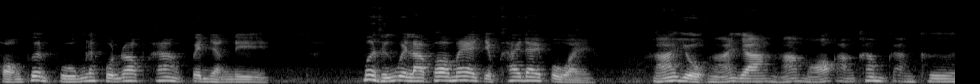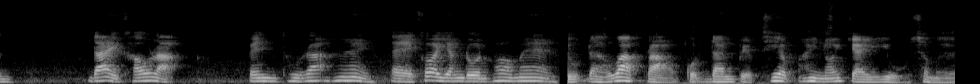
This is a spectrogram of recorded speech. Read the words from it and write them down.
ของเพื่อนฝูงและคนรอบข้างเป็นอย่างดี เมื่อถึงเวลาพ่อแม่เจ็บไข้ได้ป่วย หาโยกหายาหาหมอกลางค่ำกลางคืน ได้เขาละเป็นธุระให้ แต่ก็ยังโดนพ่อแม่ดุด่าว่ากล่าวกดดันเปรียบเทียบให้น้อยใจอยู่เสมอ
